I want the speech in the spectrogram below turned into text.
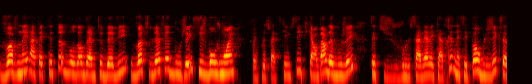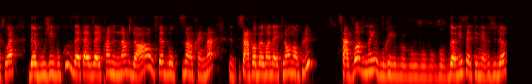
va venir affecter toutes vos autres habitudes de vie, votre, le fait de bouger. Si je bouge moins, je vais être plus fatiguée aussi. Puis quand on parle de bouger, vous le savez avec Catherine, mais ce n'est pas obligé que ce soit de bouger beaucoup. Vous, allez prendre une marche dehors, vous faites vos petits entraînements. Ça n'a pas besoin d'être long non plus. Ça va venir vous, redonner cette énergie-là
